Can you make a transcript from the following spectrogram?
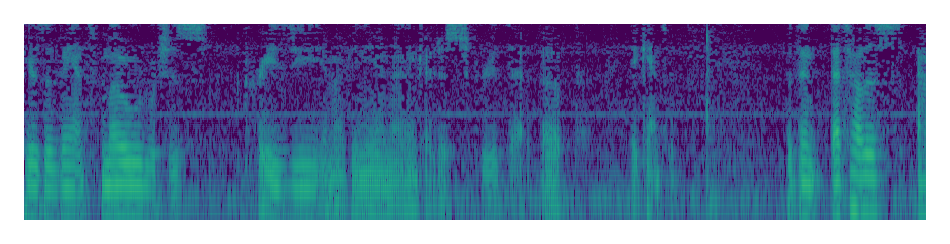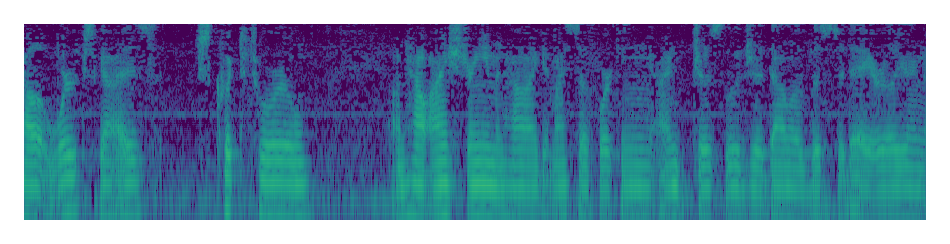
Here's advanced mode, which is crazy in my opinion. I think I just screwed that up. Hit cancel. But then that's how this how it works, guys. Just quick tutorial on how I stream and how I get my stuff working. I just legit downloaded this today earlier and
